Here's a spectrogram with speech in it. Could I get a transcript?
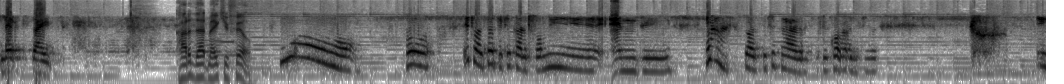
left side. How did that make you feel? No. So it was so difficult for me, and uh, yeah, it was difficult because uh,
